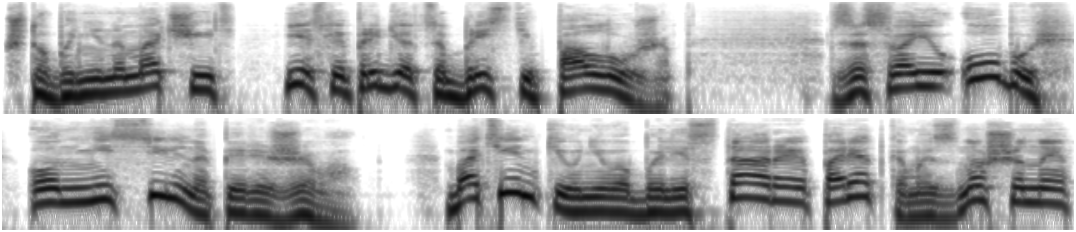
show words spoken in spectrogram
чтобы не намочить, если придется брести по лужам. За свою обувь он не сильно переживал. Ботинки у него были старые, порядком изношенные,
